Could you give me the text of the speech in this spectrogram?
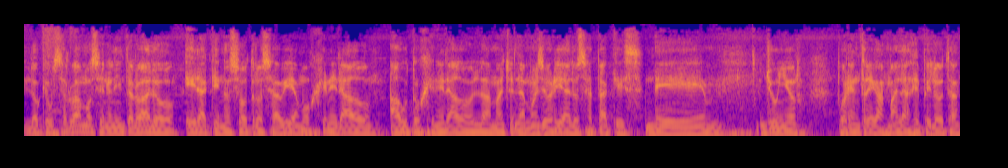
Lo que observamos en el intervalo era que nosotros habíamos generado, autogenerado la mayoría de los ataques de mm, Junior por entregas malas de pelota,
